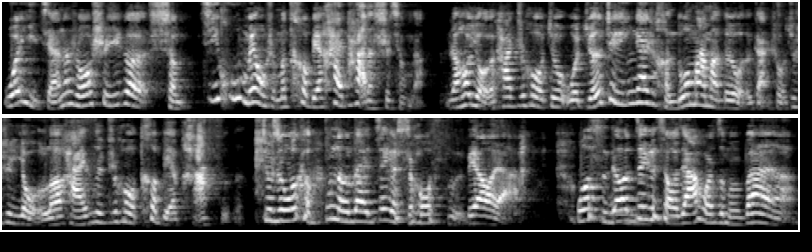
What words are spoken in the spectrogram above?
我以前的时候是一个什几乎没有什么特别害怕的事情的，然后有了他之后，就我觉得这个应该是很多妈妈都有的感受，就是有了孩子之后特别怕死，就是我可不能在这个时候死掉呀，我死掉这个小家伙怎么办啊？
